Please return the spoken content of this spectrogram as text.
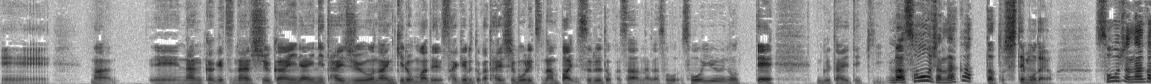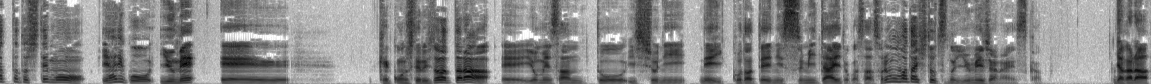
えー、まあ、えー、何ヶ月何週間以内に体重を何キロまで下げるとか体脂肪率何パーにするとかさ、なんかそう、そういうのって具体的。まあそうじゃなかったとしてもだよ。そうじゃなかったとしても、やはりこう、夢、えー、結婚してる人だったら、えー、嫁さんと一緒にね、一戸建てに住みたいとかさ、それもまた一つの夢じゃないですか。だから、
